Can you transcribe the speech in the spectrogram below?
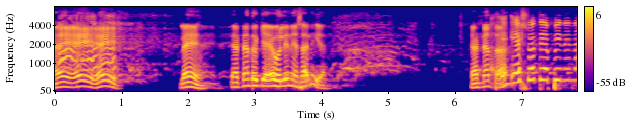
ಏಯ್ ಏಯ್ ಏಯ್. ಲೇ ಎಟ್ನೇ ತೋಕೆ ಹುಲಿನಿ ಸಾಲಿಗೆ ಎಟ್ನೇತ ಎ- ಎಷ್ಟೊತ್ತೆ ಅಪ್ಪಿ ನಿನ್ನ?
